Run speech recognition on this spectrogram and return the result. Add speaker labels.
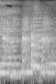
Speaker 1: Yeah.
